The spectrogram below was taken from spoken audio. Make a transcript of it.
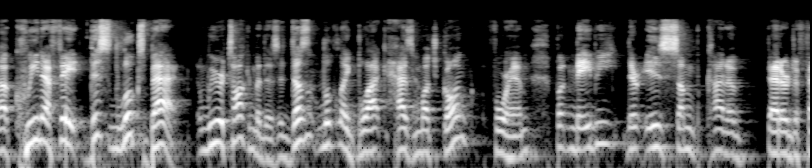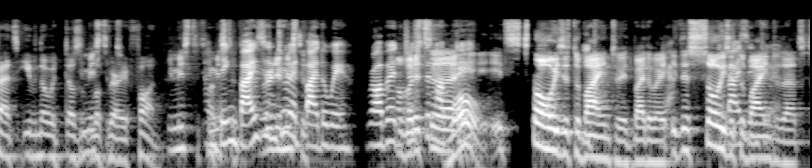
uh, queen f8. This looks bad. We were talking about this. It doesn't look like black has much going for him, but maybe there is some kind of better defense, even though it doesn't look it. very fun. He missed it. He missed Ding it. buys into missed it, by the way. Robert, No, but just it's uh, it's so easy to buy into it. By the way, yeah, it is so easy to buy into into it. that.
